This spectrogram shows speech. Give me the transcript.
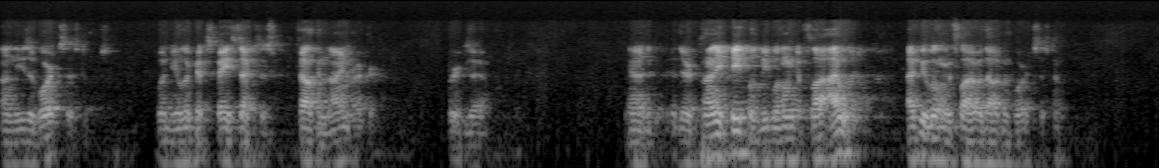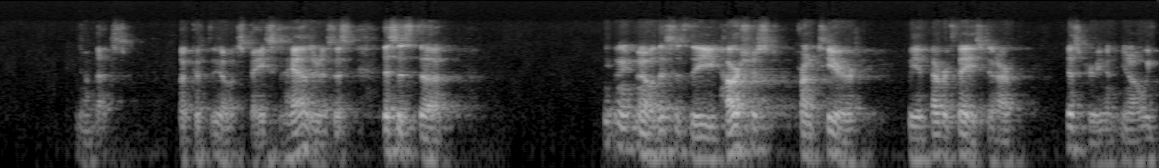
on these abort systems? When you look at SpaceX's Falcon 9 record, for example. And there are plenty of people who'd be willing to fly, I would, I'd be willing to fly without an abort system. You know, that's, because, you know, space is hazardous. This, this is the, you know, this is the harshest frontier we have ever faced in our history. And, you know, we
